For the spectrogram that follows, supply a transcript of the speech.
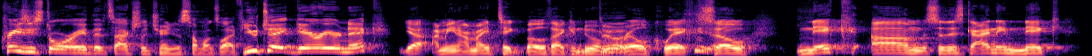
crazy story that's actually changing someone's life. You take Gary or Nick? Yeah, I mean, I might take both. I can do them Do it. real quick. So Nick, um, so this guy named Nick,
